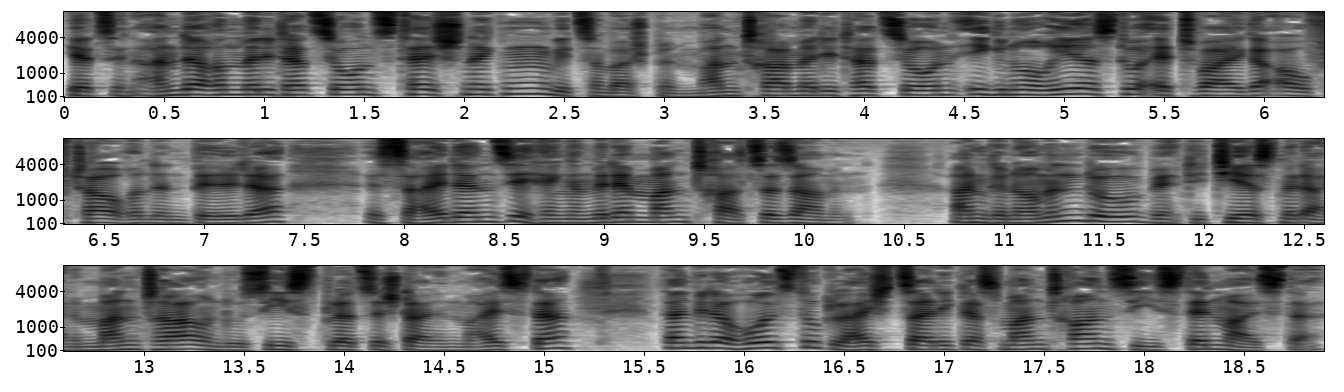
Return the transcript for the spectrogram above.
Jetzt in anderen Meditationstechniken, wie zum Beispiel Mantra-Meditation, ignorierst du etwaige auftauchenden Bilder, es sei denn, sie hängen mit dem Mantra zusammen. Angenommen, du meditierst mit einem Mantra und du siehst plötzlich deinen Meister, dann wiederholst du gleichzeitig das Mantra und siehst den Meister.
